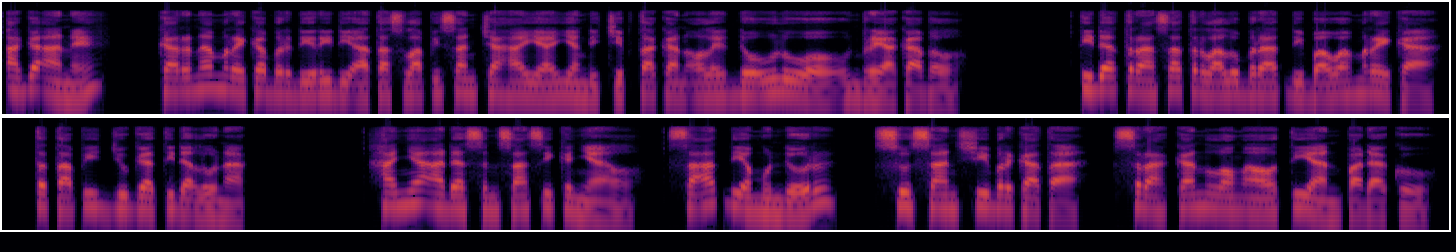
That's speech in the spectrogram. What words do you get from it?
Agak aneh, karena mereka berdiri di atas lapisan cahaya yang diciptakan oleh Douluo Unbreakable. Tidak terasa terlalu berat di bawah mereka, tetapi juga tidak lunak. Hanya ada sensasi kenyal. Saat dia mundur, Su Sanshi berkata, serahkan Long Aotian padaku.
